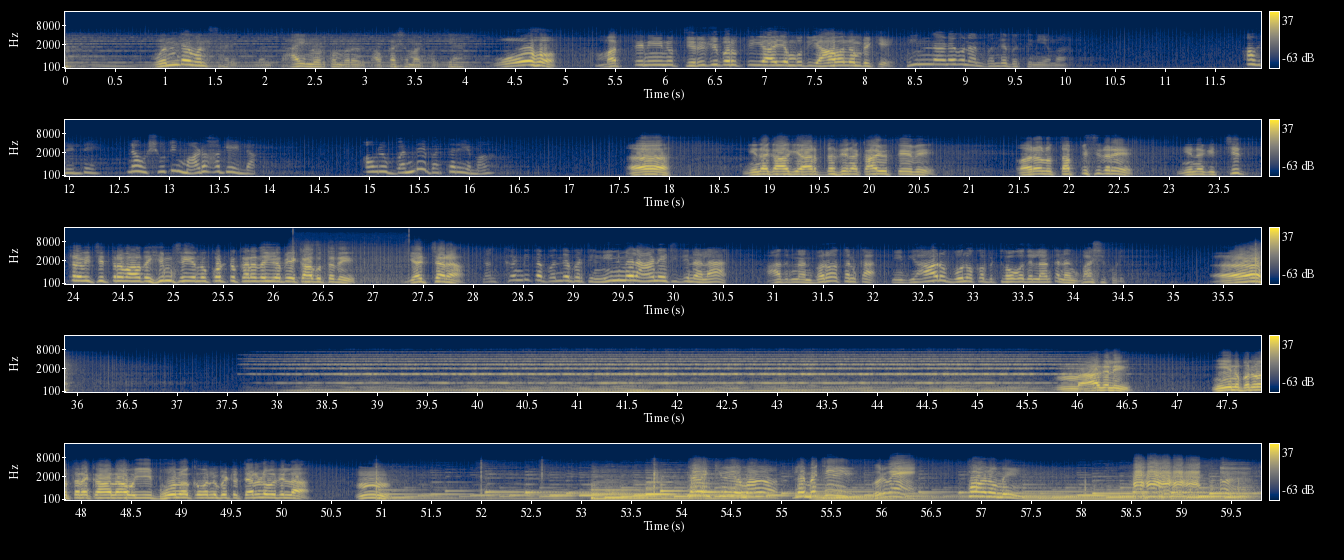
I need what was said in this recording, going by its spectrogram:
ಒಂದೇ ಒಂದ್ ಸಾರಿ ನನ್ನ ತಾಯಿ ನೋಡ್ಕೊಂಡ್ ಬರೋದಕ್ಕೆ ಅವಕಾಶ ಮಾಡ್ಕೊಡ್ತೀಯ? ಓಹೋ ಮತ್ತೆ ನೀನು ತಿರುಗಿ ಬರುತ್ತೀಯಾ ಎಂಬುದು ಯಾವ ನಂಬಿಕೆ? ನಿನ್ನೆಗೂ ನಾನು ಬಂದೇ ಬರ್ತೀನಿ ಅಮ್ಮ. ಅವ್ರಿಲ್ದೆ ನಾವು ಶೂಟಿಂಗ್ ಮಾಡೋ ಹಾಗೆ ಇಲ್ಲ. ಅವರು ಬಂದೇ ಬರ್ತಾರೆ ಅಮ್ಮ ಆ ನಿನಗಾಗಿ ಅರ್ಧ ದಿನ ಕಾಯುತ್ತೇವೆ. ಬರಲು ತಪ್ಪಿಸಿದರೆ ನಿನಗೆ ಚಿತ್ರ ವಿಚಿತ್ರವಾದ ಹಿಂಸೆಯನ್ನು ಕೊಟ್ಟು ಕರೆದೊಯ್ಯಬೇಕಾಗುತ್ತದೆ. ಎಚ್ಚರ. ನಾನು ಖಂಡಿತ ಬಂದೇ ಬರ್ತೀನಿ. ನಿನ್ ಮೇಲೆ ಆಣೆ ಇಟ್ಟಿದ್ದೀನಲ್ಲ ಆದ್ರೆ ನಾನು ಬರೋ ತನಕ ನೀವ್ ಯಾರು ಭೂಲೋಕ ಬಿಟ್ಟು ಹೋಗೋದಿಲ್ಲ ಅಂತ ನಂಗೆ ಭಾಷೆ ಕೊಡಿ. ಆ? ಹ್ಮ್ ಆಗಲಿ. ನೀನು ಬರುವ ತನಕ ನಾವು ಈ ಭೂಲೋಕವನ್ನು ಬಿಟ್ಟು ತೆರಳುವುದಿಲ್ಲ. ಹ್ಮ್. ಥ್ಯಾಂಕ್ ಯು ಯಮ್ಮ ಲೆ ಗುರುವೆ. Follow me hmm.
